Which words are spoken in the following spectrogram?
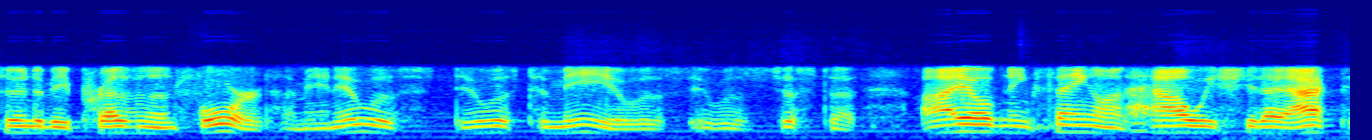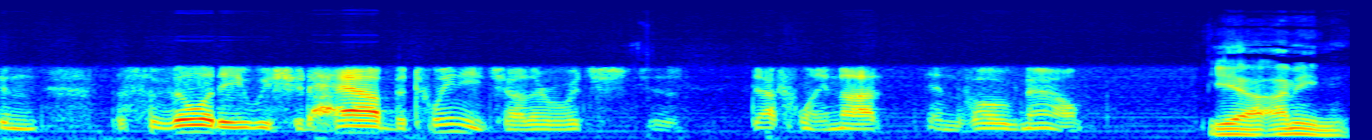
soon to be President Ford. I mean, it was it was to me it was it was just a eye-opening thing on how we should act and the civility we should have between each other, which is definitely not in vogue now. Yeah, I mean,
